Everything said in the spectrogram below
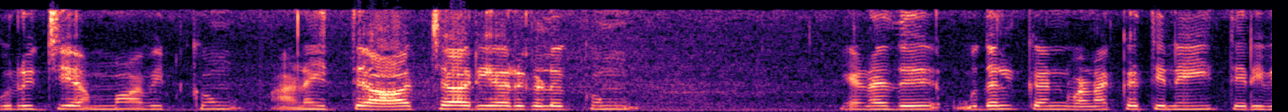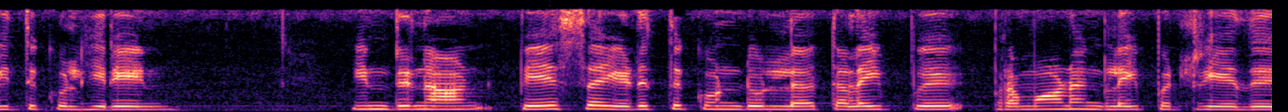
குருஜி அம்மாவிற்கும் அனைத்து ஆச்சாரியார்களுக்கும் எனது முதல்கண் வணக்கத்தினை தெரிவித்துக் கொள்கிறேன். இன்று நான் பேச எடுத்துக்கொண்டுள்ள தலைப்பு பிரமாணங்களை பற்றியது.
